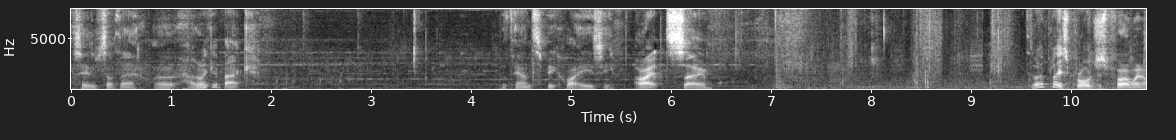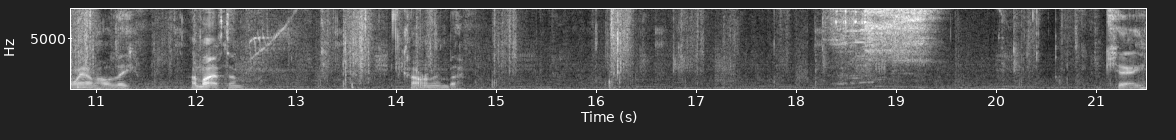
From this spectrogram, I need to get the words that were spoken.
See some stuff there. Uh, how do I get back? But the answer be quite easy. Alright, so... Did I play Sprawl just before I went away on holiday? I might have done. Can't remember. Okay.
